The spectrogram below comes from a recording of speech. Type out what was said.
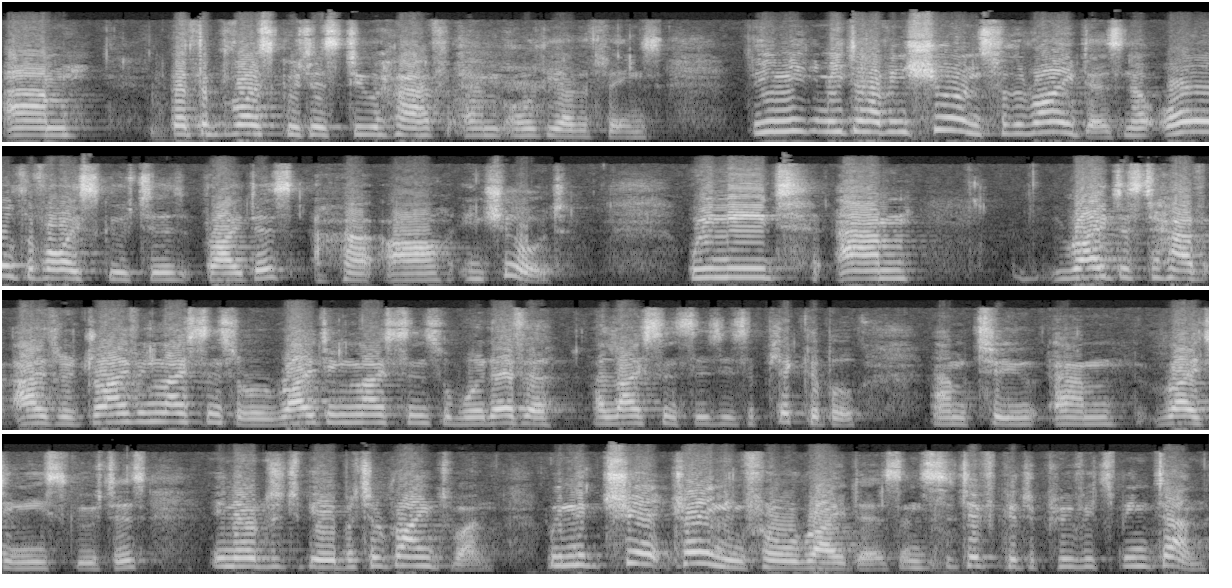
Um, but the Voi scooters do have um, all the other things. They need, to have insurance for the riders. Now, all the Voi scooter riders uh, are insured. We need um, riders to have either a driving license or a riding license or whatever a license that is applicable um, to um, riding e-scooters in order to be able to ride one. We need tra- training for all riders and a certificate to prove it's been done.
